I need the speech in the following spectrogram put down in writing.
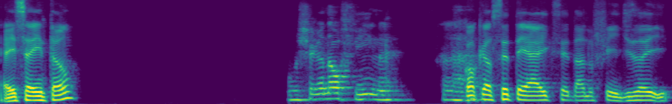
É isso aí então? Vamos chegando ao fim, né? Qual que é o CTA aí que você dá no fim? Diz aí.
